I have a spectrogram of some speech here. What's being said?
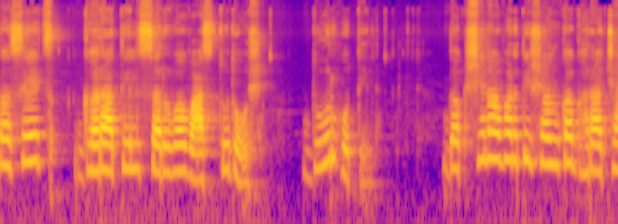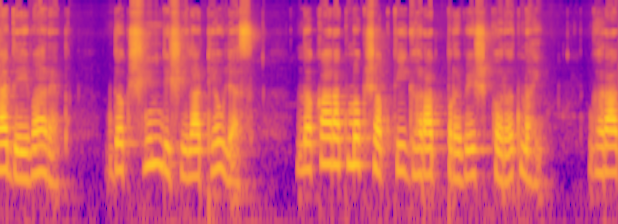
तसेच घरातील सर्व वास्तुदोष दूर होतील. दक्षिणावर्ती शंख घराच्या देवाऱ्यात दक्षिण दिशेला ठेवल्यास नकारात्मक शक्ती घरात प्रवेश करत नाही. घरात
